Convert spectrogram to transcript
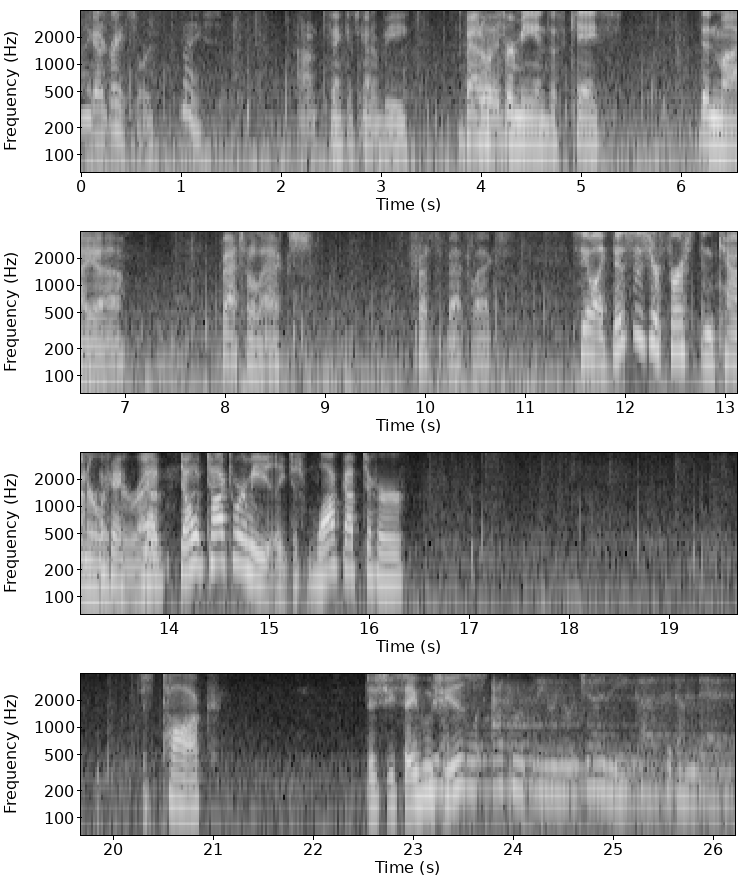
I got a great sword. Nice. I don't think it's gonna be better Good. for me in this case than my uh, battle axe. Trusty battle axe. See, like this is your first encounter with Okay, her, right? now don't talk to her immediately. Just walk up to her. Just talk. Does she say who you she have is? fought admirably on your journey, cursed undead.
